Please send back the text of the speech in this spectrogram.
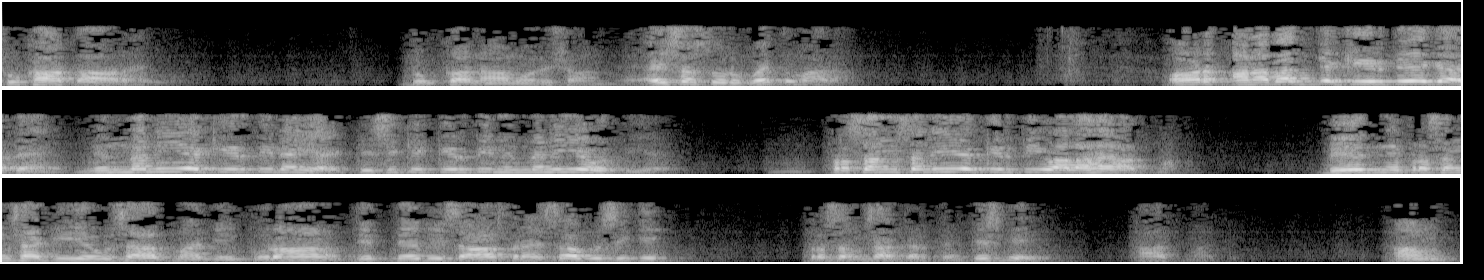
सुखाकार है। दुख का नामो निशान है। ऐसा स्वरूप है तुम्हारा। और अनवद्य कीर्ति कहते हैं। निंदनीय कीर्ति नहीं है। किसी की कीर्ति निंदनीय होती है। प्रशंसनीय कीर्ति वाला है आत्मा। वेद ने प्रशंसा की है उस आत्मा की, पुराण, जितने भी शास्त्र हैं, सब उसी की प्रशंसा करते हैं। किसकी? आत्मा की। हम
